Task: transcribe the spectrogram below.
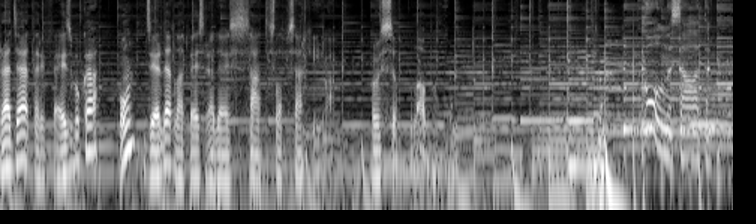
redzēt arī Facebookā un dzirdēt Latvijas radējas sātas lapas arhīvā. Visu labu! Kalnasāta!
